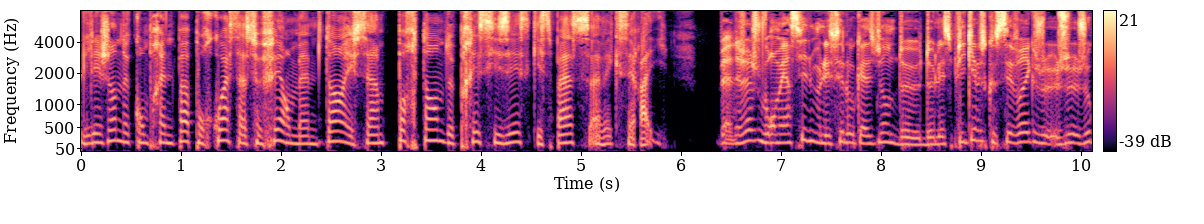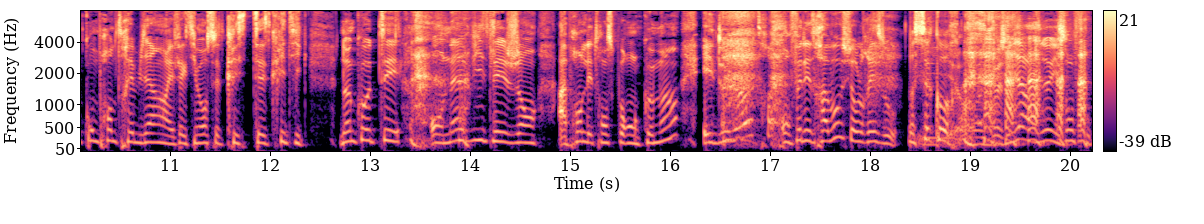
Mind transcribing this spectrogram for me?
les gens ne comprennent pas pourquoi ça se fait en même temps et c'est important de préciser ce qui se passe avec ces rails. Ben déjà, je vous remercie de me laisser l'occasion de, de l'expliquer parce que c'est vrai que je, je, je, comprends très bien effectivement cette, cette critique. D'un côté, on invite les gens à prendre les transports en commun et de l'autre, on fait des travaux sur le réseau. Au secours. Ils, se dire, ils sont fous.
